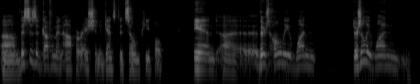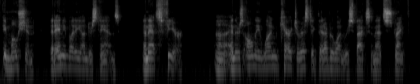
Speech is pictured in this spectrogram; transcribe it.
Um, this is a government operation against its own people. And uh, there's only one there's only one emotion that anybody understands, and that's fear. Uh, and there's only one characteristic that everyone respects, and that's strength.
